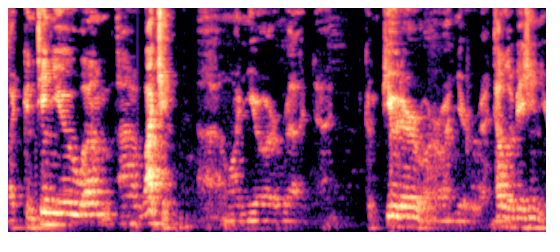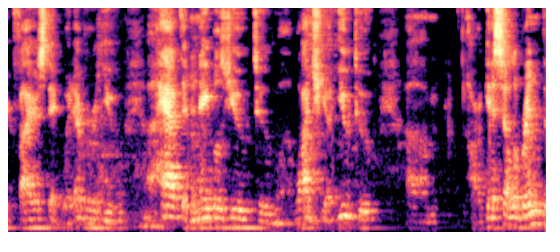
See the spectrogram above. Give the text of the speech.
but continue um, uh, watching uh, on your uh, computer or on your uh, television, your Fire Stick, whatever you uh, have that enables you to watch YouTube. Um, our guest celebrant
